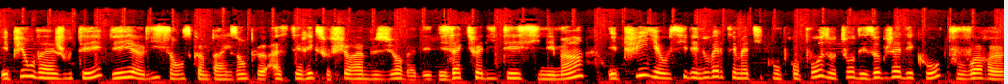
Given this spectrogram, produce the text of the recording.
Et puis on va ajouter des euh, licences comme par exemple Astérix au fur et à mesure bah, des, actualités cinéma. Et puis il y a aussi des nouvelles thématiques qu'on propose autour des objets déco, pouvoir euh,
